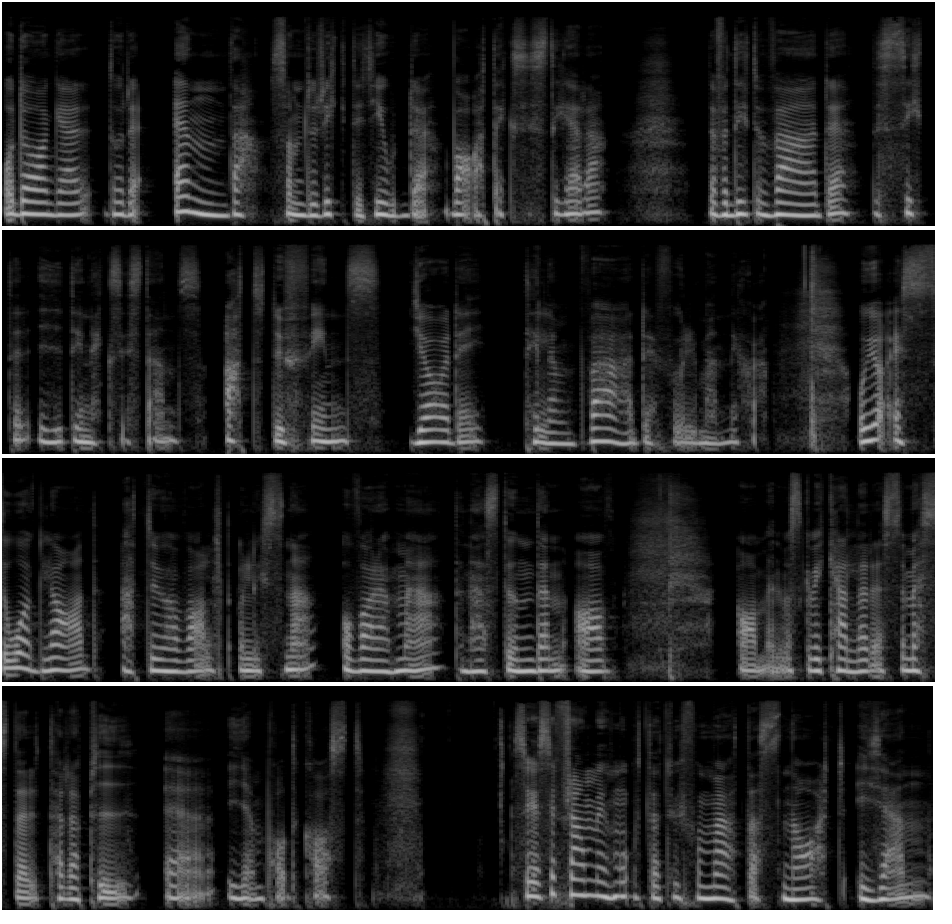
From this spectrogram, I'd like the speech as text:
Och dagar då det enda som du riktigt gjorde var att existera. Därför ditt värde, det sitter i din existens. Att du finns gör dig till en värdefull människa. Och jag är så glad att du har valt att lyssna och vara med den här stunden av, ja, men vad ska vi kalla det, semesterterapi eh, i en podcast. Så jag ser fram emot att vi får mötas snart igen.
